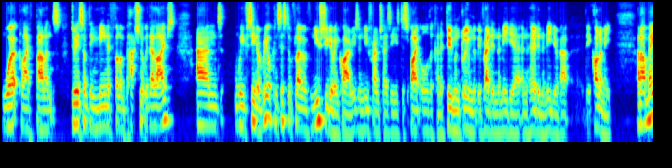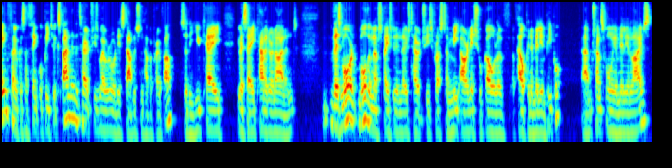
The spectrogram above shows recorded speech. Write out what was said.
work life balance, doing something meaningful and passionate with their lives. And we've seen a real consistent flow of new studio inquiries and new franchisees, despite all the kind of doom and gloom that we've read in the media and heard in the media about the economy. And our main focus, I think, will be to expand in the territories where we're already established and have a profile. So the UK, USA, Canada, and Ireland. There's more more than enough space within those territories for us to meet our initial goal of, of helping a million people, um, transforming a million lives.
